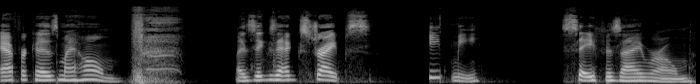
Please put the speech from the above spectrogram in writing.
Africa is my home. my zigzag stripes keep me safe as I roam.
